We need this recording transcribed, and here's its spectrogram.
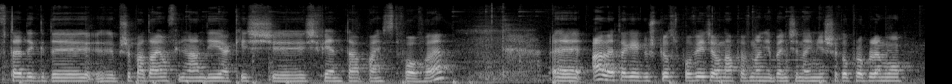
wtedy, gdy przypadają w Finlandii jakieś święta państwowe. Ale tak jak już Piotr powiedział, na pewno nie będzie najmniejszego problemu E,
